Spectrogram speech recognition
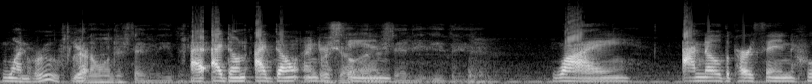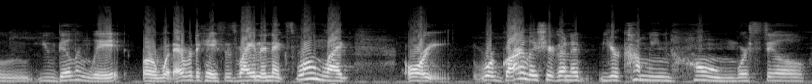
one roof. I You're, don't understand it either. I, I don't I don't I don't understand understand it either. why I know the person who you dealing with or whatever the case is right in the next room like or regardless you're gonna you're coming home we're still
